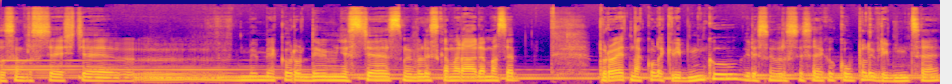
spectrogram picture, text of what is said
Byl jsem prostě ještě v mým jako rodném městě, jsme byli s kamarádama se projet na kole k rybníku, kde jsme prostě se jako koupali v rybníce.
